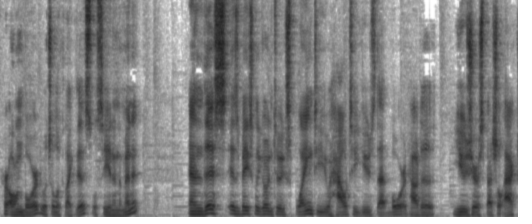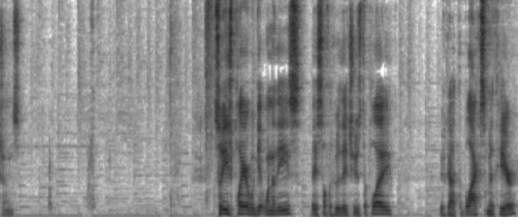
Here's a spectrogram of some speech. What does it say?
her own board, which will look like this. We'll see it in a minute. And this is basically going to explain to you how to use that board, how to use your special actions. So each player will get one of these based off of who they choose to play. We've got the blacksmith here.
